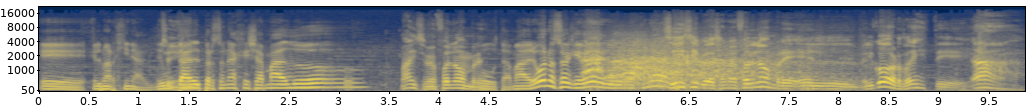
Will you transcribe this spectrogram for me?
eh, El Marginal, de un Sí. tal personaje llamado... Ay, se me fue el nombre. Puta madre, vos no sos el que ve el Marginal. Sí, sí, pero se me fue el nombre. El, el gordo este. Ah.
